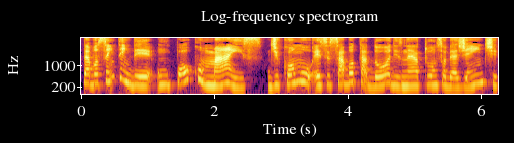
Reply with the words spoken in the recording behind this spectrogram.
Para você entender um pouco mais de como esses sabotadores né, atuam sobre a gente,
